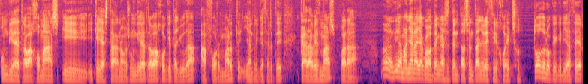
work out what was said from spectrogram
un día de trabajo más y, que ya está, no, es un día de trabajo que te ayuda a formarte y a enriquecerte cada vez más para el día de mañana ya cuando tengas 70, 80 años decir, he hecho todo lo que quería hacer,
